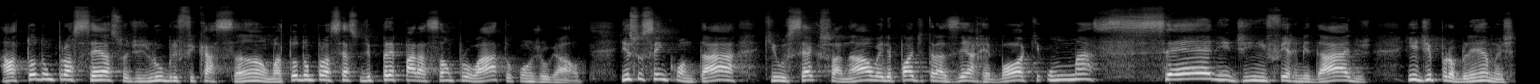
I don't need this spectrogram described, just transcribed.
Há todo um processo de lubrificação, há todo um processo de preparação para o ato conjugal. Isso sem contar que o sexo anal ele pode trazer a reboque uma série de enfermidades e de problemas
